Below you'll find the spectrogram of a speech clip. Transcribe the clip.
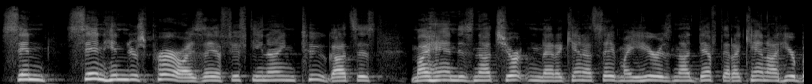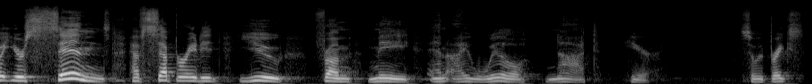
Sin, sin hinders prayer. Isaiah 59 2. God says, My hand is not shortened that I cannot save, my ear is not deaf that I cannot hear, but your sins have separated you from me, and I will not hear. So it breaks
